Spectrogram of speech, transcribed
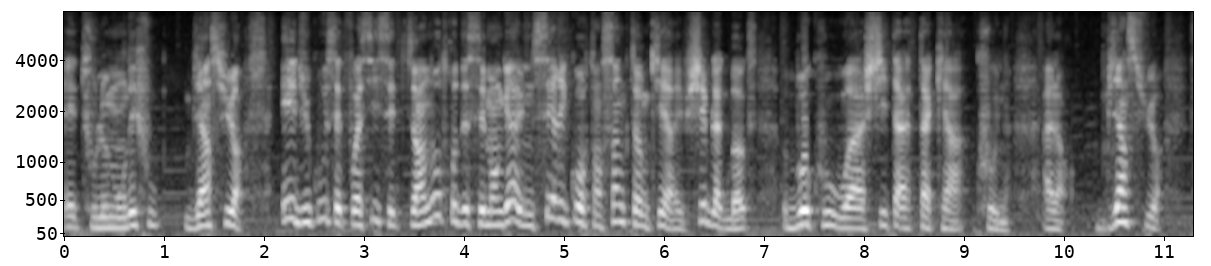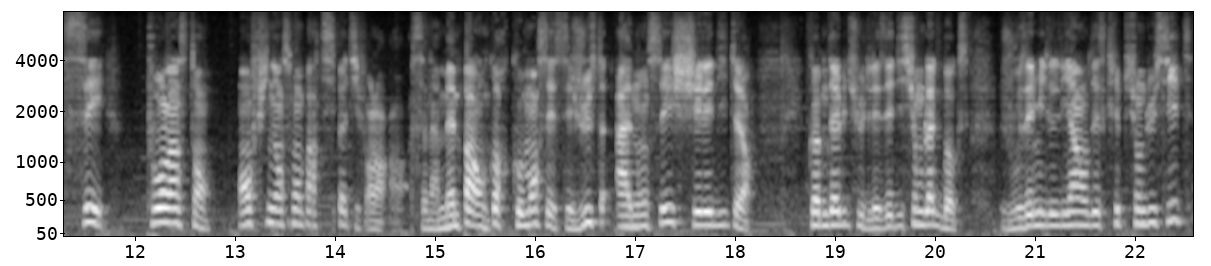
Et tout le monde est fou bien sûr. Et du coup, cette fois-ci, c'est un autre de ces mangas, une série courte en 5 tomes qui arrive chez Black Box, Boku wa Shitataka Kun. Alors, bien sûr, c'est pour l'instant en financement participatif. Alors, ça n'a même pas encore commencé, c'est juste annoncé chez l'éditeur. Comme d'habitude, les éditions Black Box, je vous ai mis le lien en description du site.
